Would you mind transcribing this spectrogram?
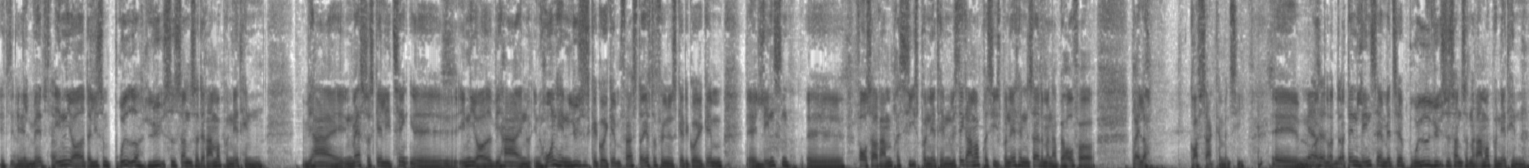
et element inde i øjet, der ligesom bryder lyset, sådan så det rammer på nethinden. Vi har øh, en masse forskellige ting øh, inde i øjet. Vi har en, en hornhinde, lyset skal gå igennem først, og efterfølgende skal det gå igennem øh, linsen, øh, for så at ramme præcis på nethinden. Hvis det ikke rammer præcis på nethinden, så er det, man har behov for briller. Groft sagt, kan man sige. Øh, Men altså, altså- og, og, og den linse er med til at bryde lyset, sådan, så den rammer på nethinden.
